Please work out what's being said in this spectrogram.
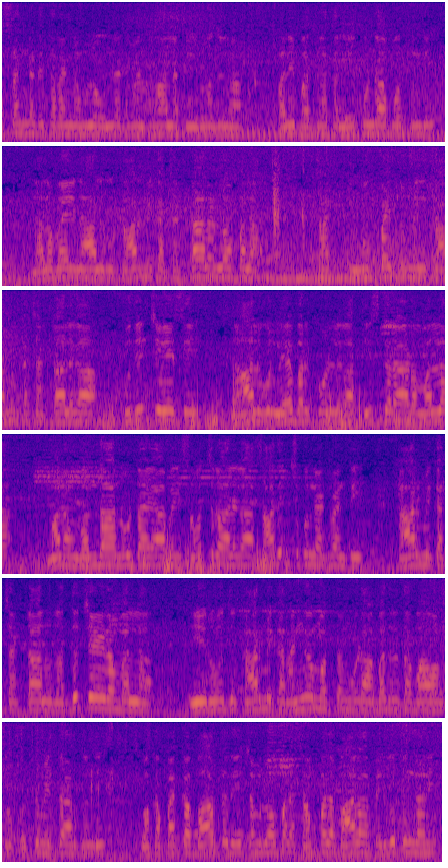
అసంఘటిత రంగంలో ఉన్నటువంటి వాళ్ళకు ఈ రోజున పని భద్రత లేకుండా పోతుంది. నలభై నాలుగు కార్మిక చట్టాల లోపల ముప్పై తొమ్మిది కార్మిక చట్టాలుగా కుదించి వేసి నాలుగు లేబర్ కోడ్లుగా తీసుకురావడం వల్ల మనం వంద నూట యాభై సంవత్సరాలుగా సాధించుకున్నటువంటి కార్మిక చట్టాలు రద్దు చేయడం వల్ల ఈరోజు కార్మిక రంగం మొత్తం కూడా అభద్రతా భావంతో కొట్టుమిట్టాడుతుంది. ఒక పక్క భారతదేశం లోపల సంపద బాగా పెరుగుతుందని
